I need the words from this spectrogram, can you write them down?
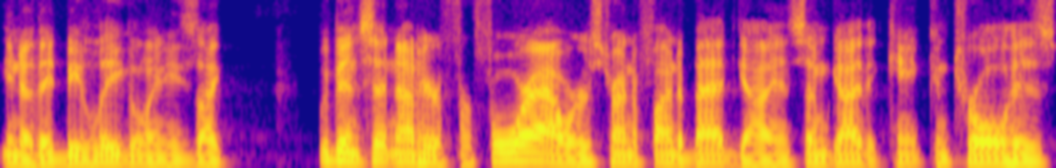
you know they'd be legal and he's like we've been sitting out here for four hours trying to find a bad guy and some guy that can't control his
